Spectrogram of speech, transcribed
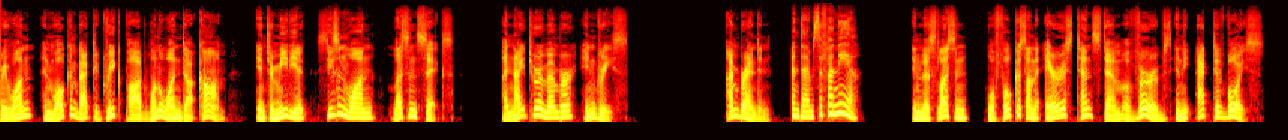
Everyone, and welcome back to GreekPod101.com, Intermediate, Season 1, Lesson 6 A Night to Remember in Greece. I'm Brandon. And I'm Stefania. In this lesson, we'll focus on the aorist tense stem of verbs in the active voice.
